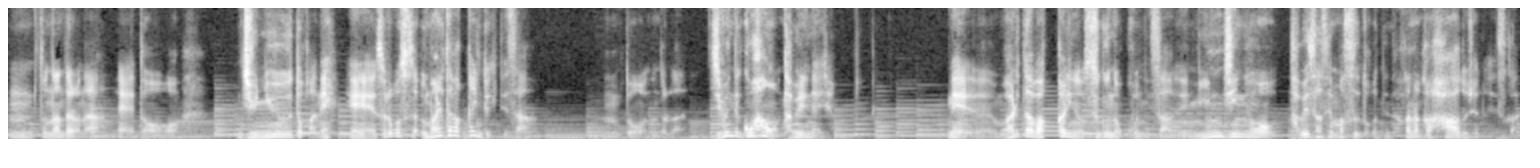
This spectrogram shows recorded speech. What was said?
うんと、なんだろうな、えっと、授乳とかね、えーそれこそさ、生まれたばっかりの時ってさ、うんと、なんだろうな、自分でご飯を食べれないじゃん。ね、生まれたばっかりのすぐの子にさ、人参を食べさせますとかってなかなかハードじゃないですか。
